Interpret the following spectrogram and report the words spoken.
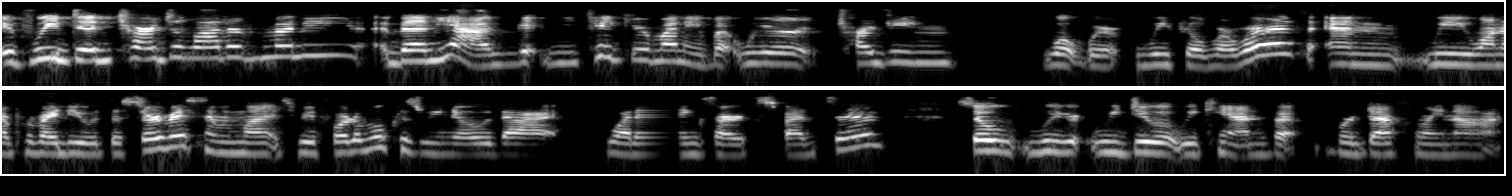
if we did charge a lot of money, then yeah, get, you take your money, but we're charging what we're we feel we're worth and we want to provide you with the service and we want it to be affordable because we know that weddings are expensive. So we we do what we can, but we're definitely not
